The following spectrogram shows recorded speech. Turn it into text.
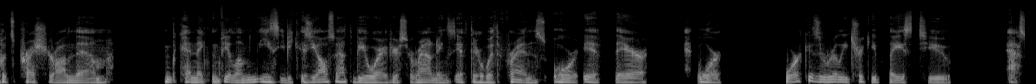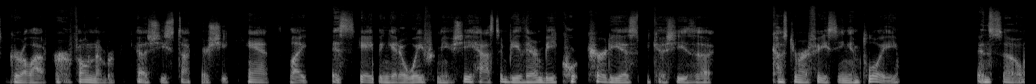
puts pressure on them, can make them feel uneasy because you also have to be aware of your surroundings if they're with friends or if they're at work. Work is a really tricky place to ask a girl out for her phone number because she's stuck there. She can't like escape and get away from you. She has to be there and be courteous because she's a customer facing employee. And so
